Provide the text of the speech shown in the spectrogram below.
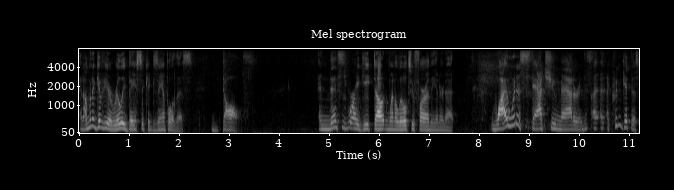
And I'm going to give you a really basic example of this dolls. And this is where I geeked out and went a little too far on the internet. Why would a statue matter? This I, I couldn't get this.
